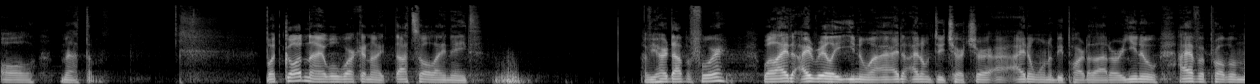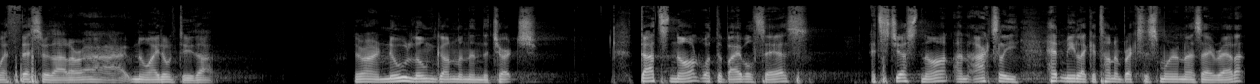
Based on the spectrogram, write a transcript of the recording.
all met them. But God and I will work it out. That's all I need. Have you heard that before? Well, I, I really, you know, I, I don't do church or I, I don't want to be part of that or, you know, I have a problem with this or that or I, no, I don't do that. There are no lone gunmen in the church. That's not what the Bible says. It's just not. And actually hit me like a ton of bricks this morning as I read it.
